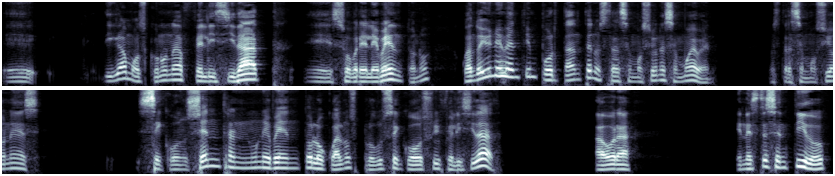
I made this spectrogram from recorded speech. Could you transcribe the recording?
eh, digamos, con una felicidad eh, sobre el evento, ¿no? Cuando hay un evento importante, nuestras emociones se mueven, nuestras emociones se concentran en un evento, lo cual nos produce gozo y felicidad. Ahora, en este sentido,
